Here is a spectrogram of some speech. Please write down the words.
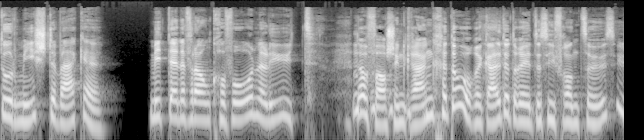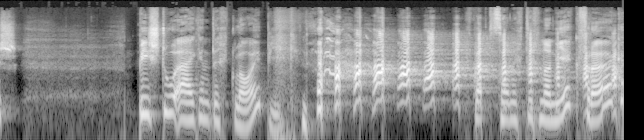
Durchmischten Wegen. Mit diesen frankophonen Leuten. Da fährst du in Grenken durch, gell? Da reden sie Französisch. Bist du eigentlich gläubig? ich glaube, das habe ich dich noch nie gefragt.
